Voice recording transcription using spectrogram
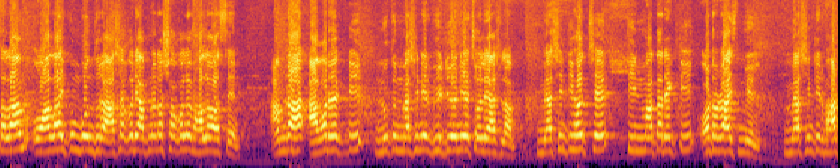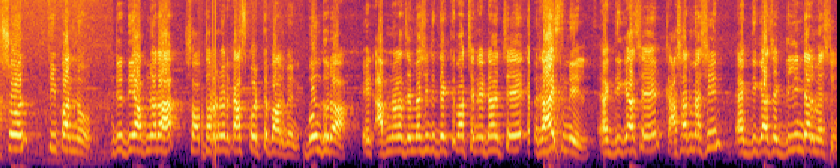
সালাম ওয়ালাইকুম বন্ধুরা, আশা করি আপনারা সকলে ভালো আছেন। আমরা আবারও একটি নতুন মেশিনের ভিডিও নিয়ে চলে আসলাম। মেশিনটি হচ্ছে তিন মাথার একটি অটো রাইস মিল। মেশিনটির ভার্সন তিপান্ন দিয়ে আপনারা সব ধরনের কাজ করতে পারবেন। বন্ধুরা আপনারা যে মেশিনটি দেখতে পাচ্ছেন, এটা হচ্ছে রাইস মিল। একদিকে আছে কাঁসার মেশিন, একদিকে আছে গ্লিন্ডার মেশিন।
